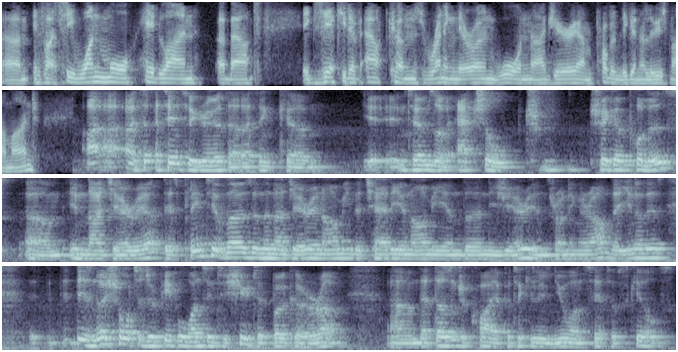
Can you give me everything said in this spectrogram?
Um, if I see one more headline about executive outcomes running their own war in Nigeria, I'm probably going to lose my mind. I, I, t- I tend to agree with that. I think um, in terms of actual tr- trigger pullers um, in Nigeria, there's plenty of those in the Nigerian army, the Chadian army, and the Nigerians running around there. You know, there's there's no shortage of people wanting to shoot at Boko Haram. Um, that doesn't require a particularly nuanced set of skills.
